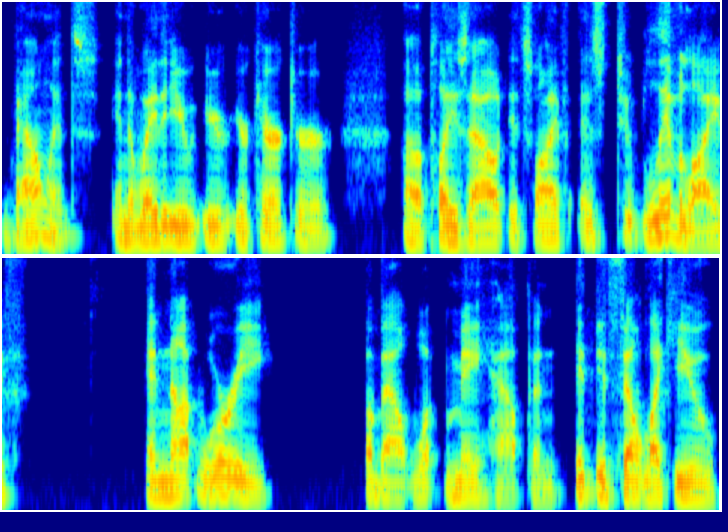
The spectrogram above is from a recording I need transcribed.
balance in the way that you your, your character uh, plays out its life is to live life and not worry about what may happen. It, it felt like you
